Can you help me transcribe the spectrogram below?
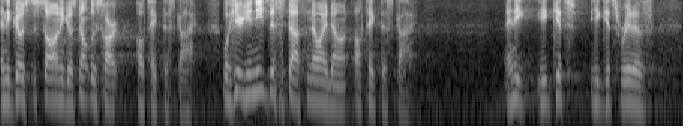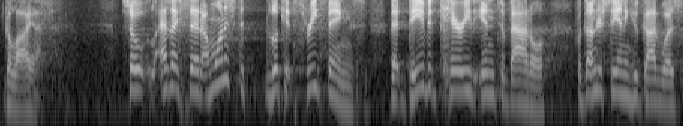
And he goes to Saul and he goes, Don't lose heart, I'll take this guy. Well, here, you need this stuff. No, I don't. I'll take this guy. And he, he, gets, he gets rid of Goliath. So, as I said, I want us to look at three things that David carried into battle with understanding who God was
